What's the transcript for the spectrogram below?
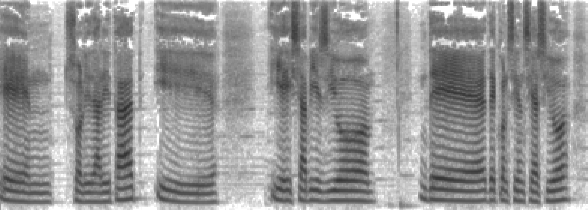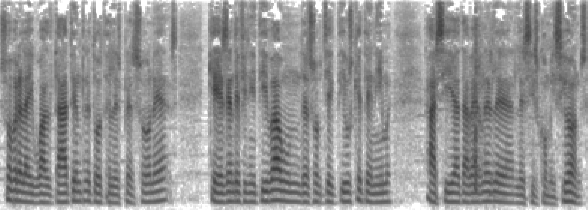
en solidaritat i, i eixa visió de, de conscienciació sobre la igualtat entre totes les persones, que és, en definitiva, un dels objectius que tenim així a Tavernes les, les sis comissions.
